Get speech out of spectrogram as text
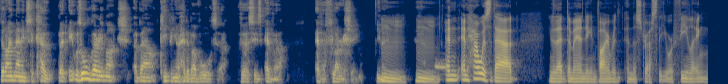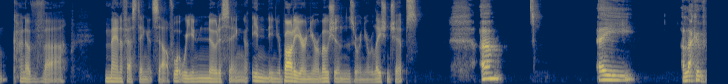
that I managed to cope, but it was all very much about keeping your head above water versus ever, ever flourishing. You know, mm, mm. and and how was that? You know, that demanding environment and the stress that you were feeling, kind of uh, manifesting itself. What were you noticing in in your body or in your emotions or in your relationships? Um, a a lack of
